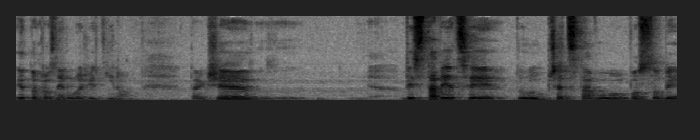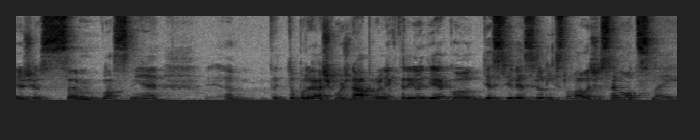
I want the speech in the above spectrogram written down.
je to hrozně důležitý. No. Takže vystavět si tu představu o sobě, že jsem vlastně teď to bude až možná pro některé lidi jako děsivě silný slova, ale že jsem mocnej.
